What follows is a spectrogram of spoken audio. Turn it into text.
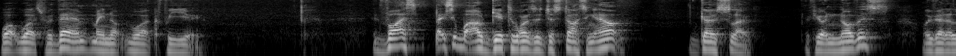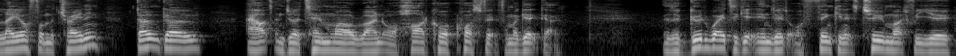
What works for them may not work for you. Advice basically, what I would give to ones who are just starting out go slow. If you're a novice or you've had a layoff from the training, don't go out and do a 10 mile run or hardcore CrossFit from a get go. There's a good way to get injured or thinking it's too much for you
